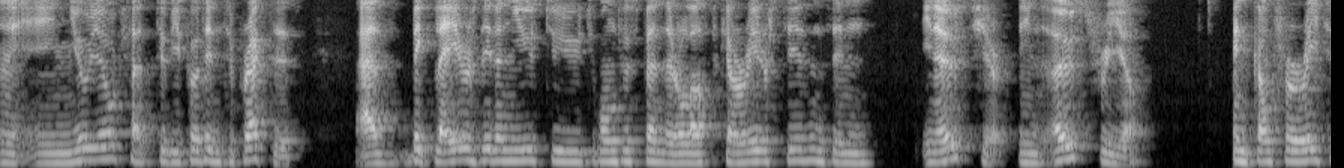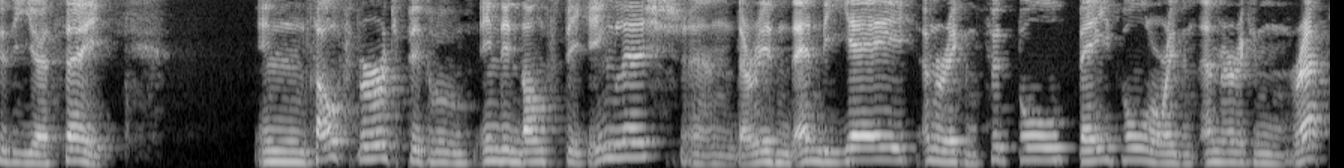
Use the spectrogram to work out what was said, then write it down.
uh, in New York had to be put into practice as big players didn't used to, to want to spend their last career seasons in in Austria in Austria and contrary to the USA in Salzburg people indeed don't speak English and there isn't NBA American football baseball or even American rap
